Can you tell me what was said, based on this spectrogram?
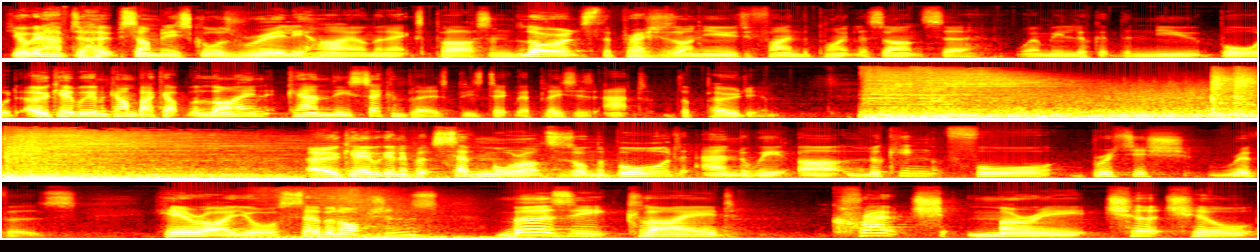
You're going to have to hope somebody scores really high on the next pass. And Lawrence, the pressure's on you to find the pointless answer when we look at the new board. Okay, we're going to come back up the line. Can the second players please take their places at the podium? Okay, we're going to put seven more answers on the board, and we are looking for British rivers. Here are your seven options Mersey, Clyde, Crouch, Murray, Churchill,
